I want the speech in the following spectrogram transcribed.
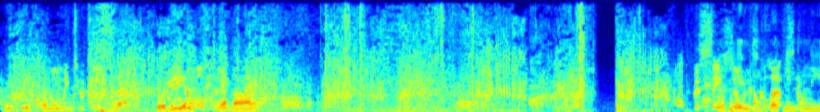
เฮ้ยกี่คน Only นะ two teams left. ตัวที Getting ม close to เรียบร้อย The ตัว safe ทีม zone ต is รงโขดหิน collapsing. ตรงนี้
